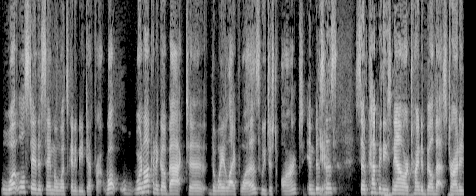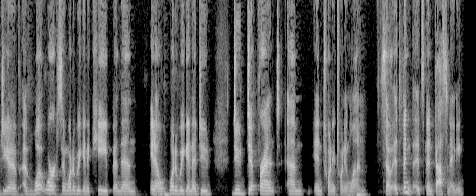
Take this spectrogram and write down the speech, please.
what will stay the same and what's going to be different? What we're not going to go back to the way life was. We just aren't in business. Yeah. So companies now are trying to build that strategy of, of what works and what are we going to keep, and then you know what are we going to do do different um, in 2021. So it's been it's been fascinating.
